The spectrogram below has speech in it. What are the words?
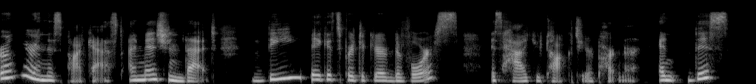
Earlier in this podcast, I mentioned that the biggest predictor of divorce is how you talk to your partner. And this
